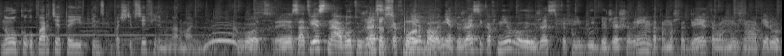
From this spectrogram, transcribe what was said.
Ну, у, у квартета И, в принципе, почти все фильмы нормальные. Ну, Вот, Э, соответственно, а вот ужастиков спорно. не было. Нет, ужастиков не было, и ужастиков не будет в ближайшее время, потому что для этого нужно, во-первых,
